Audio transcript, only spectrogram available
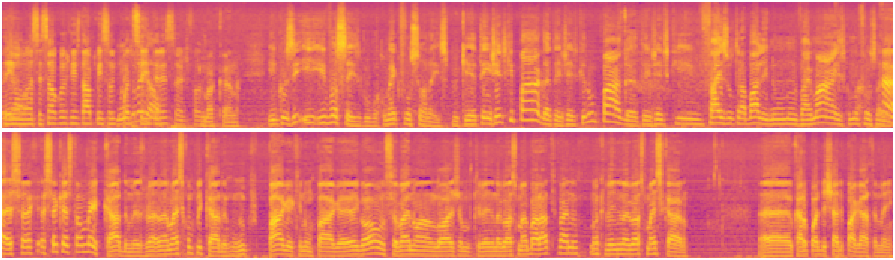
tenham lance. Essa é uma coisa que a gente estava pensando que Muito pode legal. ser interessante fazer. Bacana. Inclusive, e, e vocês, Guga, como é que funciona isso? Porque tem gente que paga, tem gente que não paga, tem gente que faz o trabalho e não, não vai mais. Como funciona Ah, essa, essa é questão mercado mesmo, é é mais complicado. Um que paga, que não paga. É igual você vai numa loja que vende um negócio mais barato e vai no, no que vende um negócio mais caro. É, o cara pode deixar de pagar também.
